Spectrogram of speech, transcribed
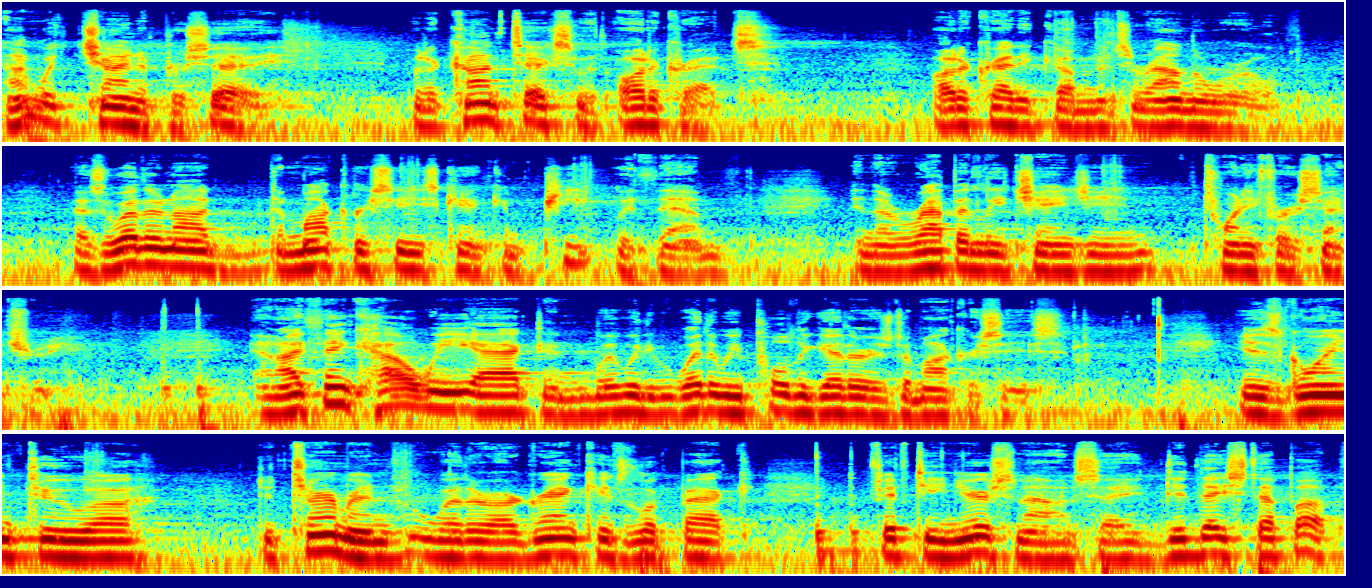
not with China per se, but a contest with autocrats, autocratic governments around the world, as whether or not democracies can compete with them in the rapidly changing 21st century. And I think how we act and whether we pull together as democracies is going to uh, determine whether our grandkids look back 15 years from now and say, did they step up?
